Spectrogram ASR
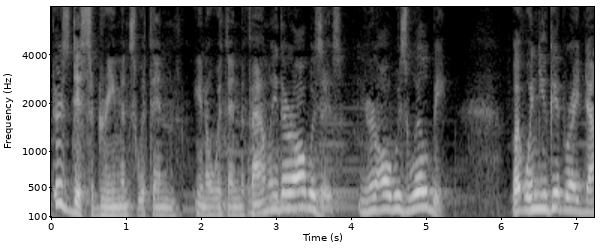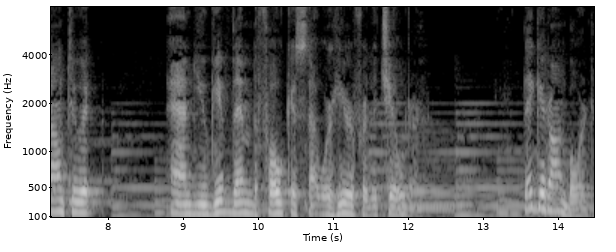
There's disagreements within, you know, within the family. There always is. And there always will be. But when you get right down to it and you give them the focus that we're here for the children, they get on board.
